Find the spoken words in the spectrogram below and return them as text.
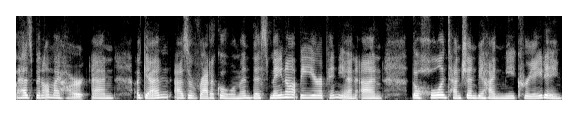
has been on my heart. And again, as a radical woman, this may not be your opinion. And the whole intention behind me creating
